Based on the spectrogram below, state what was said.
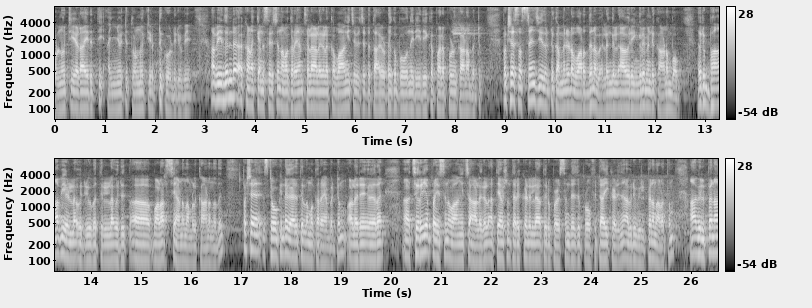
തൊണ്ണൂറ്റി ഏഴായിരത്തി അഞ്ഞൂറ്റി തൊണ്ണൂറ്റി എട്ട് കോടി രൂപയും അപ്പോൾ ഇതിന്റെ കണക്കനുസരിച്ച് നമുക്കറിയാം ചില ആളുകളൊക്കെ വാങ്ങിച്ച് വെച്ചിട്ട് താഴോട്ടേക്ക് പോകുന്ന രീതിയൊക്കെ പലപ്പോഴും കാണാൻ പറ്റും. പക്ഷേ സസ്റ്റെയിൻ ചെയ്തിട്ട് കമ്പനിയുടെ വർധനവ് അല്ലെങ്കിൽ ആ ഒരു ഇൻക്രിമെന്റ് കാണുമ്പോൾ ഒരു ഭാവിയുള്ള ഒരു രൂപത്തിലുള്ള ഒരു വളർച്ചയാണ് നമ്മൾ കാണുന്നത്. പക്ഷേ സ്റ്റോക്കിന്റെ കാര്യത്തിൽ നമുക്കറിയാൻ പറ്റും വളരെയേറെ ചെറിയ പ്രൈസിന് വാങ്ങിച്ച ആളുകൾ അത്യാവശ്യം തിരക്കേടില്ലാത്തൊരു പെർസെന്റേജ് പ്രോഫിറ്റ് ആയി കഴിഞ്ഞാൽ അവർ വിൽപ്പന നടത്തും. ആ വിൽപ്പന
